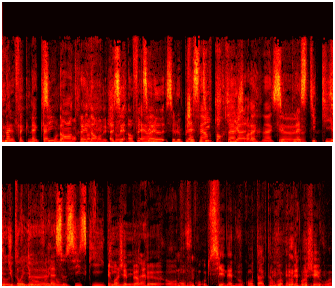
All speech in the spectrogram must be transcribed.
Knack, Ça fait knack, si. On dans en fait, Eh c'est le, c'est le J'ai fait plastique. un reportage qui a- sur la Knack, C'est le euh, plastique qui est c'est du autour boyau, de la saucisse qui. Et moi, j'ai peur que on, vous, CNN vous contacte. hein, on va pour débaucher, vous. hein.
